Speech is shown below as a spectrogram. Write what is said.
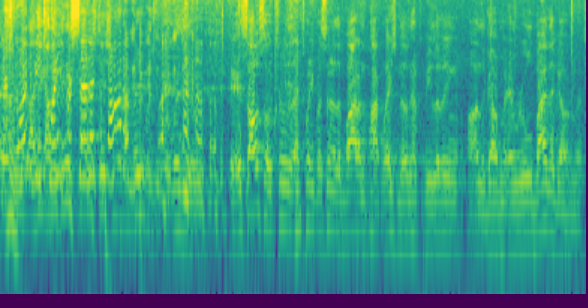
There's going to be 20% at the bottom. With, with you. it's also true that 20% of the bottom population doesn't have to be living on the government and ruled by the government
